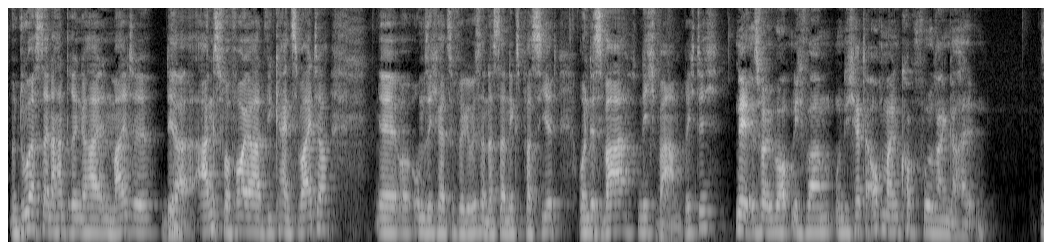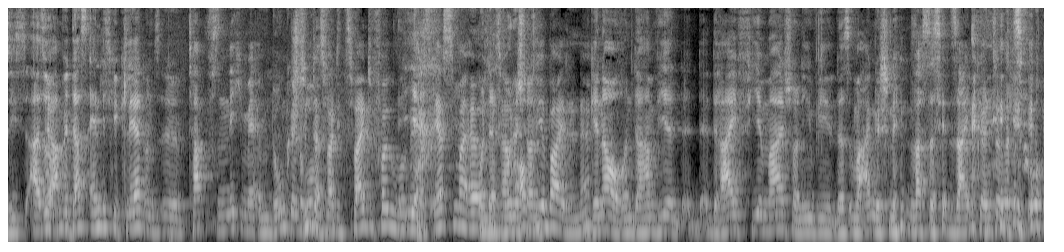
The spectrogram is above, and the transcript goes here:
Und du hast deine Hand drin gehalten, Malte, der Ja. Angst vor Feuer hat wie kein zweiter, äh, um sich halt zu vergewissern, dass da nichts passiert. Und es war nicht warm, richtig? Nee, es war überhaupt nicht warm und ich hätte auch meinen Kopf wohl reingehalten. Siehst, also Ja. haben wir das endlich geklärt und äh, tapsen nicht mehr im Dunkeln Stimmt, rum. das war die zweite Folge, wo wir Ja. das erste Mal eröffnet und das wurde haben. schon Auch wir beide, ne? Genau, und da haben wir drei, vier Mal schon irgendwie das immer angeschnitten, was das jetzt sein könnte und so.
